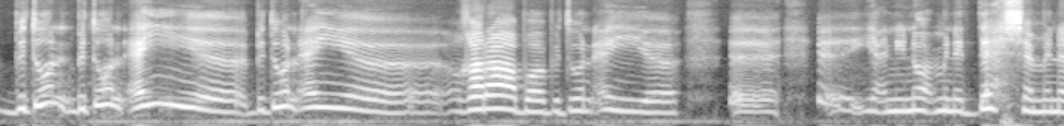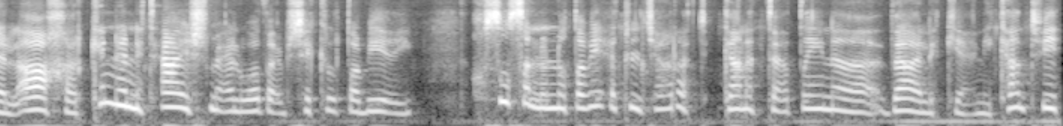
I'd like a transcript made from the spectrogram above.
بدون بدون أي بدون أي آه، غرابة بدون آه، يعني نوع من الدهشة من الآخر كنا نتعايش مع الوضع بشكل طبيعي خصوصا إنه طبيعة الجارة كانت تعطينا ذلك يعني كانت في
